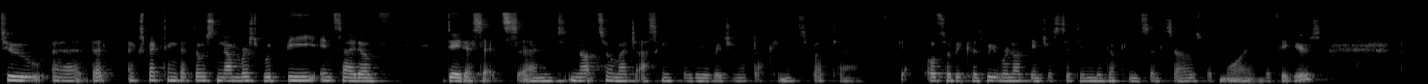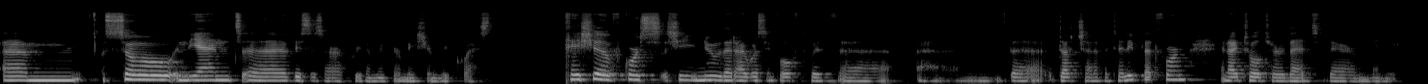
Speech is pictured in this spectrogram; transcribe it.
to uh, that expecting that those numbers would be inside of data sets and not so much asking for the original documents but uh, yeah, also because we were not interested in the documents themselves but more in the figures. Um, so in the end uh, this is our freedom information request. Geesje, of course she knew that I was involved with uh, um, the Dutch Alaveteli platform, and I told her that there are many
